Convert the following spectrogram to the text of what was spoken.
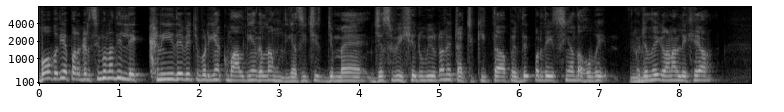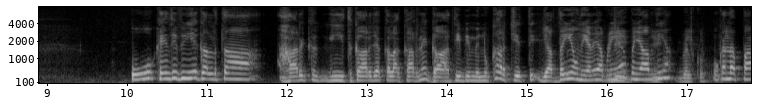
ਬਹੁਤ ਵਧੀਆ ਪ੍ਰਗਟ ਸਿੰਘ ਉਹਨਾਂ ਦੀ ਲੇਖਣੀ ਦੇ ਵਿੱਚ ਬੜੀਆਂ ਕਮਾਲ ਦੀਆਂ ਗੱਲਾਂ ਹੁੰਦੀਆਂ ਸੀ। ਜਿ- ਜਿ- ਮੈਂ ਜਿਸ ਵਿਸ਼ੇ ਨੂੰ ਵੀ ਉਹਨਾਂ ਨੇ ਟੱਚ ਕੀਤਾ ਪਰਦੇ- ਪਰਦੇਸੀਆਂ ਦਾ ਹੋਵੇ ਉਹ ਜਦੋਂ ਇਹ ਗਾਣਾ ਲਿਖਿਆ ਉਹ ਕਹਿੰਦੇ ਵੀ ਇਹ ਗੱਲ ਤਾਂ ਹਰ ਇੱਕ ਗੀਤਕਾਰ ਜਾਂ ਕਲਾਕਾਰ ਨੇ ਗਾਤੀ ਵੀ ਮੈਨੂੰ ਘਰ ਚੇਤੇ ਯਾਦਾਂ ਹੀ ਆਉਂਦੀਆਂ ਨੇ ਆਪਣੀਆਂ ਪੰਜਾਬ ਦੀਆਂ। ਬਿਲਕੁਲ। ਉਹ ਕਹਿੰਦਾ ਆਪਾਂ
